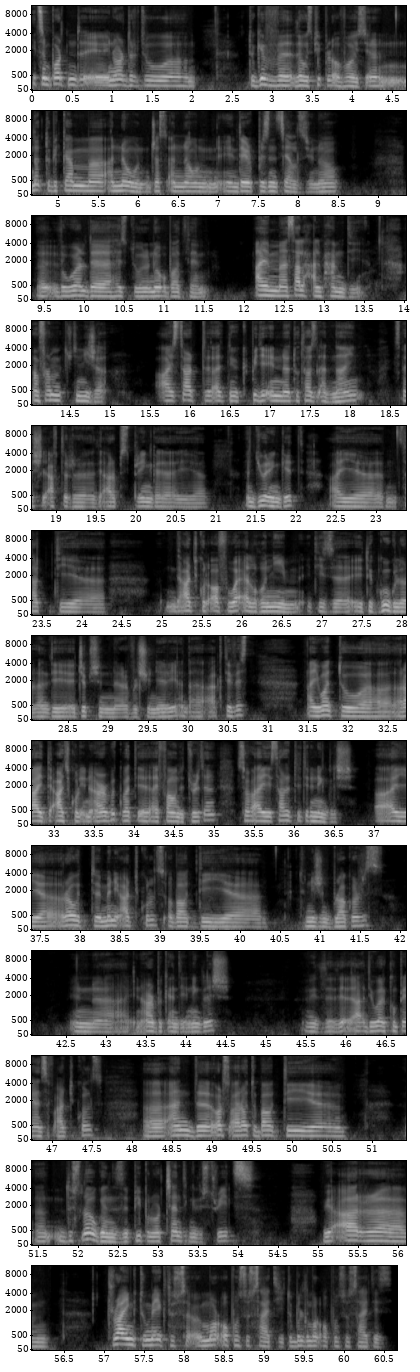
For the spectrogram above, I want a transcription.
It's important in order to uh, to give uh, those people a voice, you know, not to become uh, unknown, just unknown in their prison cells. You know, uh, the world uh, has to know about them. I'm uh, Salah Al Mhamdi. I'm from Tunisia. I started at Wikipedia in uh, 2009, especially after uh, the Arab Spring. I, uh, and during it, I uh, started the uh, the article of Wael Ghonim. It is uh, the Googler and the Egyptian revolutionary and uh, activist. I want to uh, write the article in Arabic, but uh, I found it written, so I started it in English. I uh, wrote uh, many articles about the uh, Tunisian bloggers in uh, in Arabic and in English. With the, uh, they were comprehensive articles, uh, and uh, also I wrote about the uh, uh, the slogans that people were chanting in the streets. We are um, trying to make this a more open society, to build more open societies.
